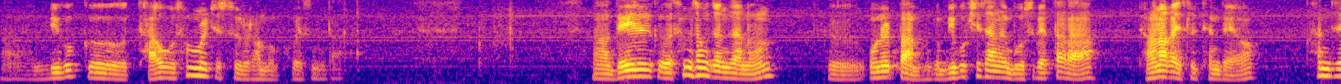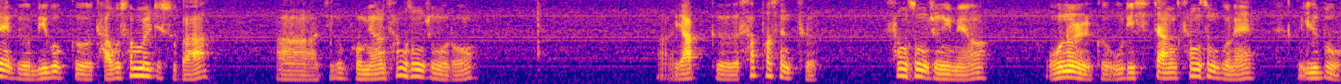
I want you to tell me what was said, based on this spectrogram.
어, 미국 그 다우 선물 지수를 한번 보겠습니다. 어, 내일 그 삼성전자는 그 오늘 밤 그 미국 시장의 모습에 따라 변화가 있을 텐데요. 현재 그 미국 그 다우 선물 지수가 아, 지금 보면 상승 중으로 어, 약그 4% 상승 중이며 오늘 그 우리 시장 상승분에 그 일부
